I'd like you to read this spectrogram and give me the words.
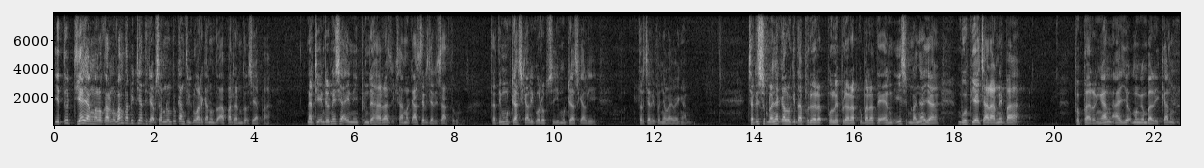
itu dia yang melakukan uang, tapi dia tidak bisa menentukan dikeluarkan untuk apa dan untuk siapa. Nah di Indonesia ini bendahara sama kasir jadi satu. Jadi mudah sekali korupsi, mudah sekali terjadi penyelewengan. Jadi sebenarnya kalau kita berharap, boleh berharap kepada TNI sebenarnya ya mbuh biaya carane Pak bebarengan ayo mengembalikan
